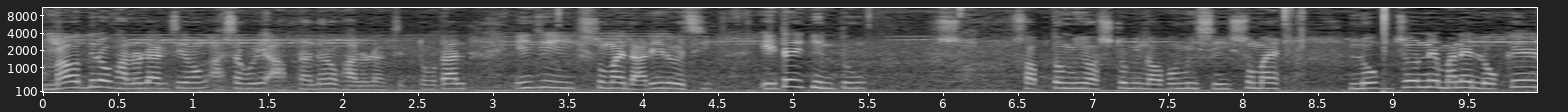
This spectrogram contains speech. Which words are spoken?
আমাদেরও ভালো লাগছে এবং আশা করি আপনাদেরও ভালো লাগছে। টোটাল এই যে এই সময় দাঁড়িয়ে রয়েছি, এটাই কিন্তু সপ্তমী, অষ্টমী, নবমী সেই সময় লোকজনে মানে লোকের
